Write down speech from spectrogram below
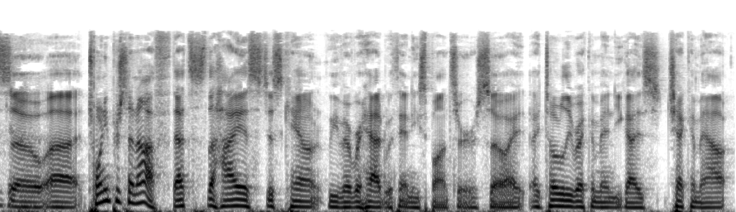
So uh, 20% off. That's the highest discount we've ever had with any sponsor. So I, I totally recommend you guys check them out.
